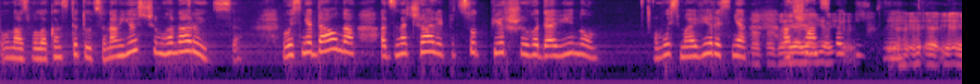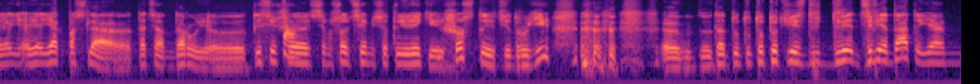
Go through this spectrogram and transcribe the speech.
у нас была канстытуцыя нам ёсць чым ганарыцца вось нядаўна адзначалі 501 гадавіну 8 верасня як пасля татян даруй 1770 які шосты ці другі? Тут есть две даты я не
